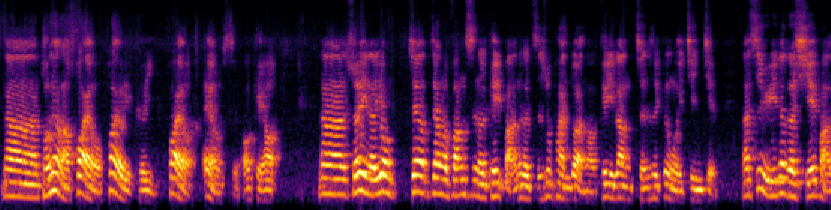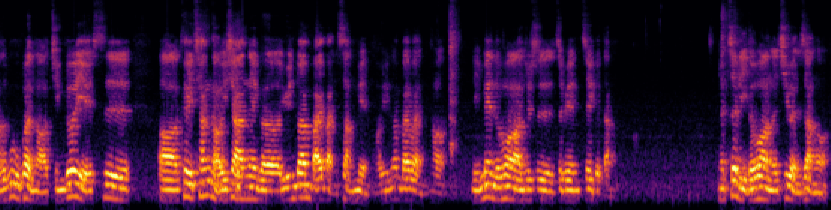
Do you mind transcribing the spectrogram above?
那同样的，while，while 也可以，while，else，OK 哦。那所以呢，用这样这样的方式呢，可以把那个值数判断哦，可以让程式更为精简。那至于那个写法的部分哦，景哥也是。啊，可以参考一下那个云端白板上面哦，云端白板哈，里面的话就是这边这个档。那这里的话呢，基本上哦，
